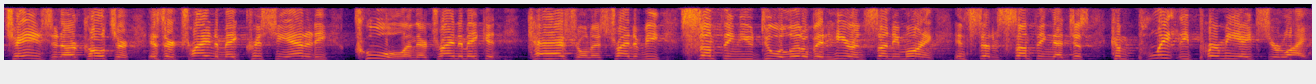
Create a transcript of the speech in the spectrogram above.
changed in our culture is they're trying to make Christianity cool and they're trying to make it casual and it's trying to be something you do a little bit here on Sunday morning instead of something that just completely permeates your life.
